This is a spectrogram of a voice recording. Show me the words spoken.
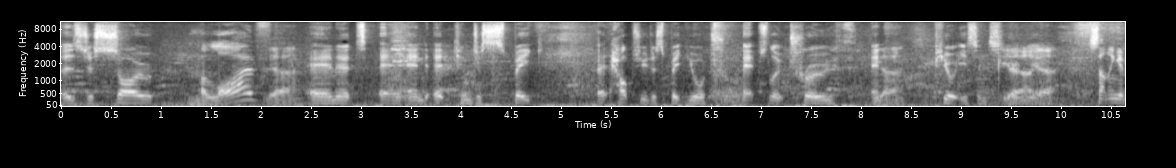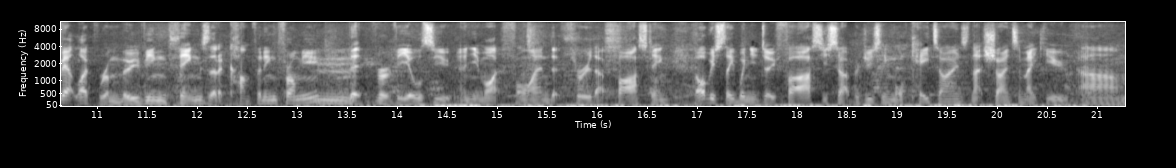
is just so alive. Mm. Yeah. And it and, and it can just speak. It helps you to speak your tr- absolute truth and Yeah. pure essence. Yeah, yeah. Something about like removing things that are comforting from you Mm. that reveals you, and you might find that through that fasting. Obviously, when you do fast, you start producing more ketones, and that's shown to make you um,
